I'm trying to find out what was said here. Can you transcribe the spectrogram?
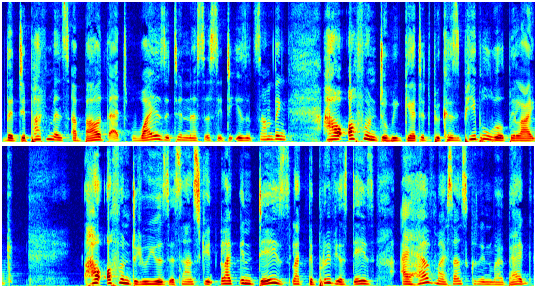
the departments about that. Why is it a necessity? Is it something? How often do we get it? Because people will be like, how often do you use a sunscreen? Like in days, like the previous days, I have my sunscreen in my bag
